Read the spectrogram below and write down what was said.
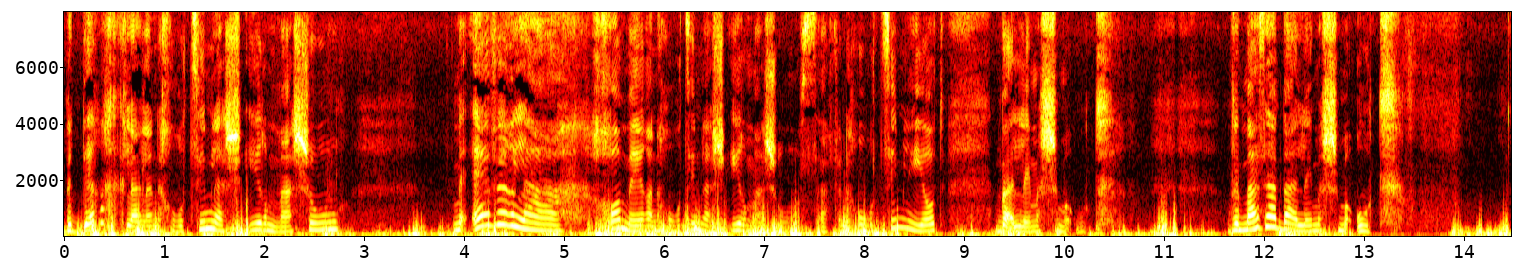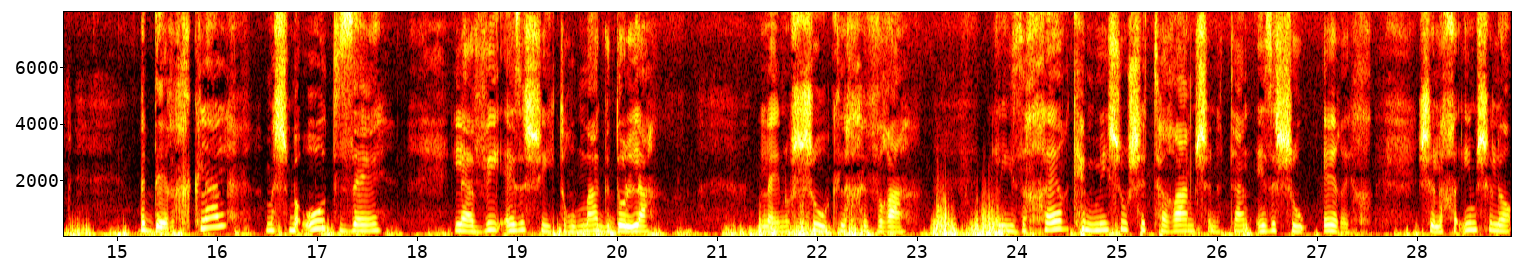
בדרך כלל אנחנו רוצים להשאיר משהו מעבר לחומר, אנחנו רוצים להשאיר משהו נוסף. אנחנו רוצים להיות בעלי משמעות. ומה זה הבעלי משמעות? בדרך כלל, משמעות זה להביא איזושהי תרומה גדולה לאנושות, לחברה, להיזכר כמישהו שתרם, שנתן איזשהו ערך, שלחיים שלו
